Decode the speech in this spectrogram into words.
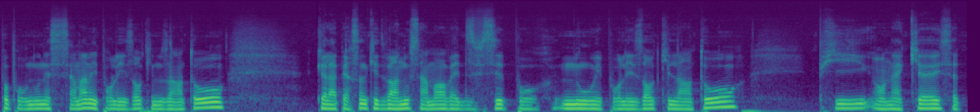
pas pour nous nécessairement, mais pour les autres qui nous entourent que la personne qui est devant nous, sa mort va être difficile pour nous et pour les autres qui l'entourent. Puis on accueille cette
